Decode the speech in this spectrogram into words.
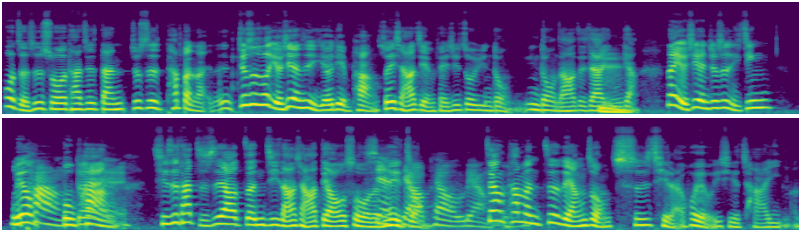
或者是说他是单就是他本来就是说有些人是有点胖，所以想要减肥去做运动，运动然后再加营养。那有些人就是已经没有胖不胖，其实他只是要增肌，然后想要雕塑的那种。漂亮，这样他们这两种吃起来会有一些差异吗？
